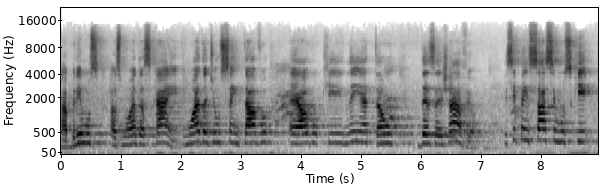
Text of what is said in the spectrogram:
abrimos, as moedas caem. Moeda de um centavo é algo que nem é tão desejável. E se pensássemos que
